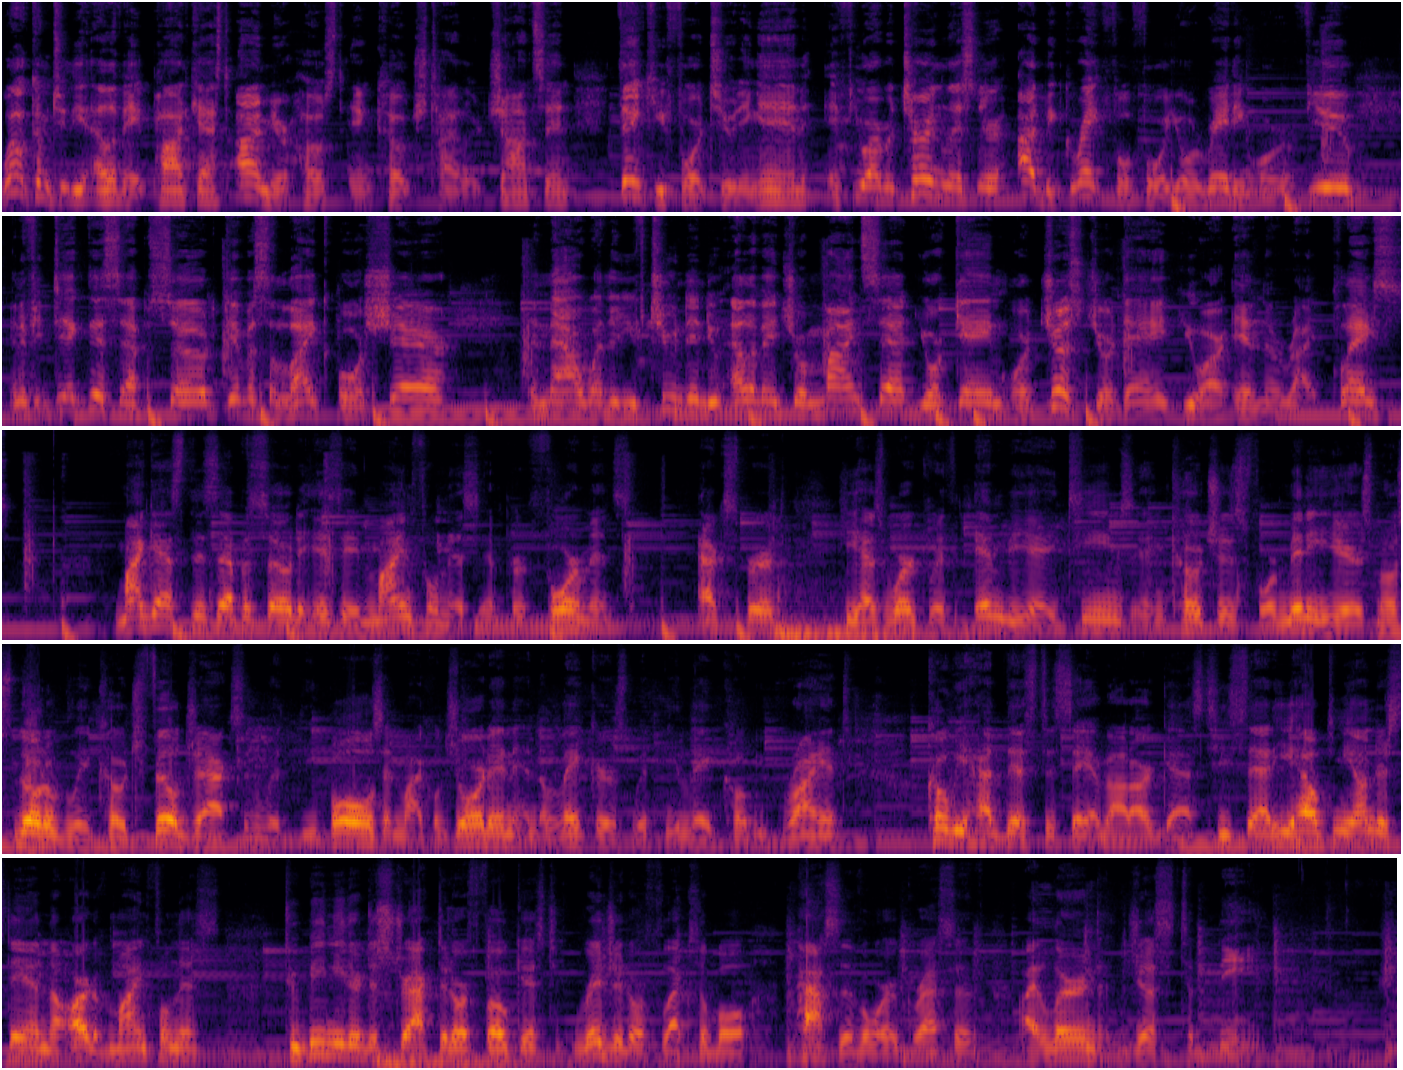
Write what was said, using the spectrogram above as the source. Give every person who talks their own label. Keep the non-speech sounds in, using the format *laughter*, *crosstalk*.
Speaker 1: Welcome to the Elevate Podcast. I'm your host and coach, Tyler Johnson. Thank you for tuning in. If you are a return listener, I'd be grateful for your rating or review. And if you dig this episode, give us a like or share. And now, whether you've tuned in to elevate your mindset, your game, or just your day, you are in the right place. My guest this episode is a mindfulness and performance expert. He has worked with NBA teams and coaches for many years, most notably Coach Phil Jackson with the Bulls and Michael Jordan and the Lakers with the late Kobe Bryant. Kobe had this to say about our guest. He said, He helped me understand the art of mindfulness, to be neither distracted or focused, rigid or flexible, passive or aggressive. I learned just to be.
